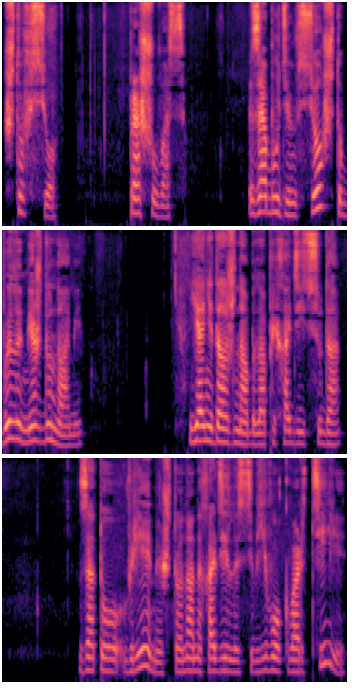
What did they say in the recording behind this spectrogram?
что все. Прошу вас, забудем все, что было между нами. Я не должна была приходить сюда. За то время, что она находилась в его квартире,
